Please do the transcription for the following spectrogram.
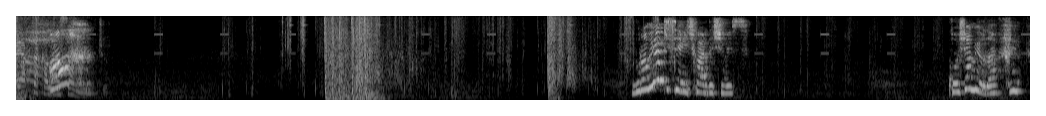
Ayakta kalan son oyuncu. Vuramıyor ki Sage kardeşimiz. Koşamıyor da.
